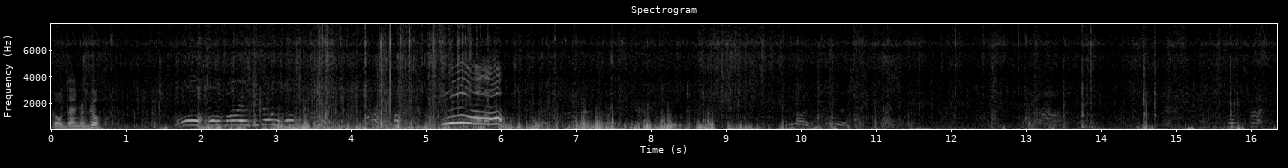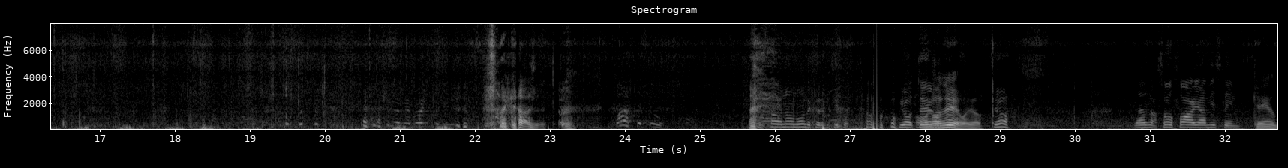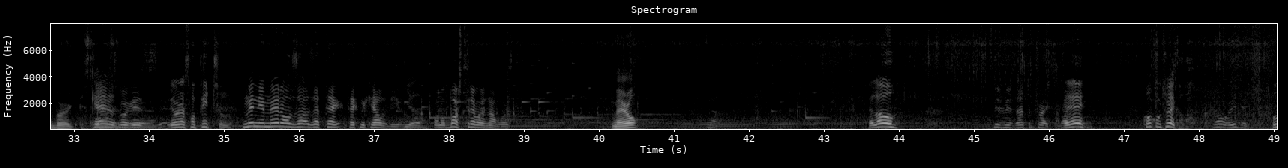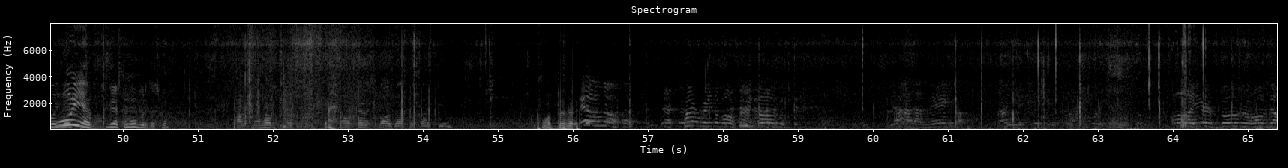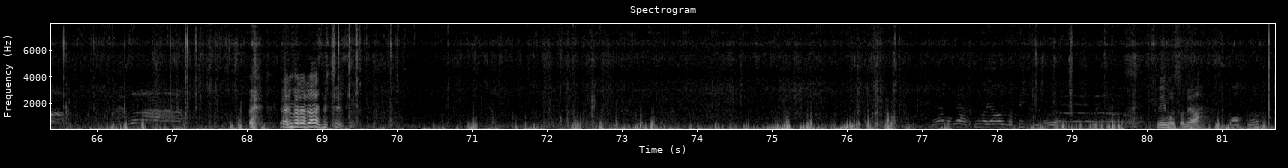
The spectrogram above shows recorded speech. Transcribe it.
Go Denver, go. Oho, Maja, vidi Šta kaže? Stao na ono onda kada bi tipo. Jo, Ono težak. lijevo, jel? Ja. Ne znam, so far ja mislim, Canonsburg. Kennesburg je... još da smo pičili. Meni je Meral za, za te, technicality. ono. Ja. Ono, baš treba znam voziti. Merrill? Hello, Viš mi za to čovjek. ej. Koliko čovjeka? Ovo ide. Ujeba. Bio sam ubrzo smo. How can I help you? No service calls after 5 p.m. What the heck? Hell no! Heart rate about 3,000. Oh, yes, dobro, ovdje. Enver različe se. Ne mogu ja snima, ja ovdje pičim. Snimao sam ja. Tako,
